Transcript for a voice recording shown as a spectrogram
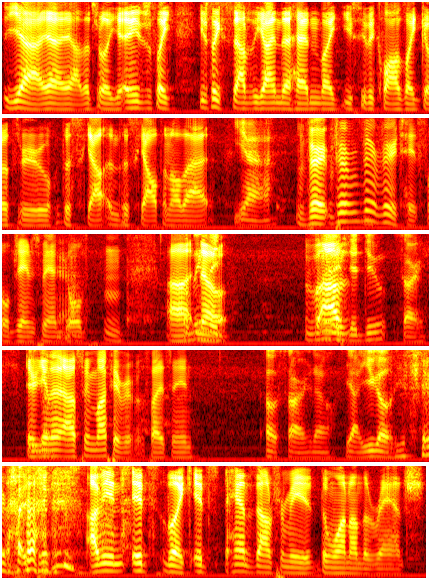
yeah, yeah, yeah. That's really good. And he just like he just like stabs the guy in the head, and like you see the claws like go through the scalp and the scalp and all that. Yeah. Very, very, very, very tasteful, James Mangold. Mm. Uh, Something no, Something I they was, did do. Sorry. you're You go. gonna ask me my favorite fight scene. Oh, sorry. No. Yeah, you go. Use your favorite fight. I mean, it's like it's hands down for me the one on the ranch,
